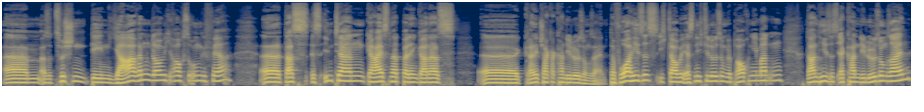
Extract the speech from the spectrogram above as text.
ähm, also zwischen den Jahren, glaube ich auch so ungefähr, äh, dass es intern geheißen hat bei den Gunners, äh, Granit Xhaka kann die Lösung sein. Davor hieß es, ich glaube, er ist nicht die Lösung, wir brauchen jemanden. Dann hieß es, er kann die Lösung sein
